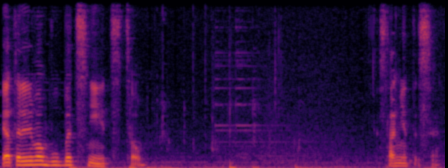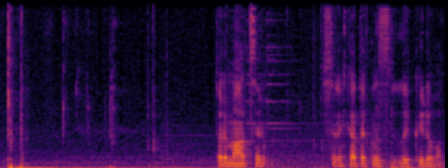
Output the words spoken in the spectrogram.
Já tady nemám vůbec nic, co? Staněte se. To nemá cenu se nechat takhle likvidovat.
